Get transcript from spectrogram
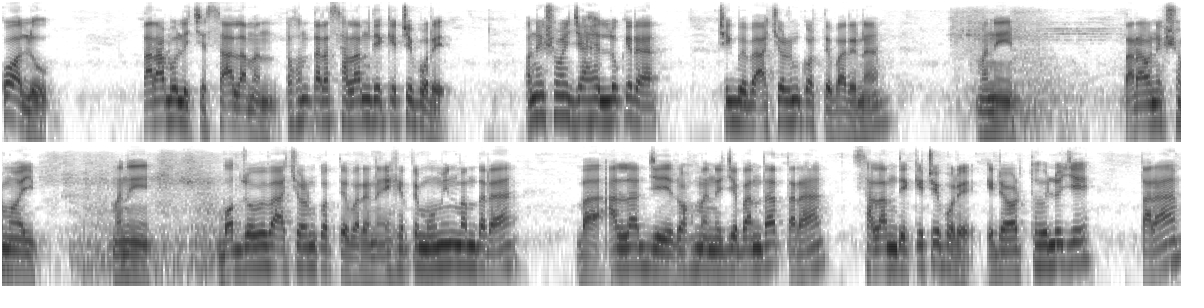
কলো। তারা বলেছে, সালামান। তখন তারা সালাম দিয়ে কেটে পড়ে। অনেক সময় জাহেল লোকেরা ঠিকভাবে আচরণ করতে পারে না। মানে তারা অনেক সময় মানে ভদ্রভাবে আচরণ করতে পারে না। এক্ষেত্রে মুমিন বান্দারা বা আল্লাহর যে রহমানের যে বান্দা, তারা সালাম দিয়ে কেটে পড়ে। এটার অর্থ হইল যে তারা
